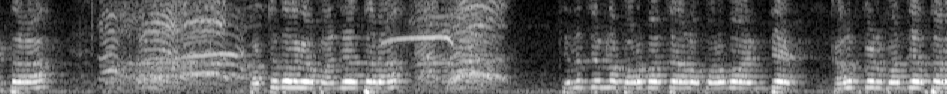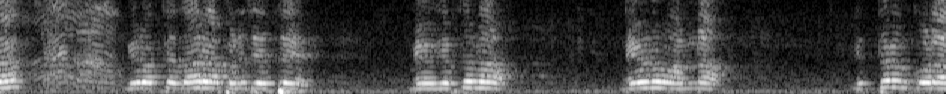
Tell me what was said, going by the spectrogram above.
ఇస్తారా? పట్టుదలగా పనిచేస్తారా? చిన్న చిన్న పొరపచ్చాలు పొరపా ఇంతే కలుపుకొని పనిచేస్తారా? మీరు ఒక్కసారి ఆ పని చేస్తే మేము చెప్తున్నాం నేను అన్న ఇద్దరం కూడా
